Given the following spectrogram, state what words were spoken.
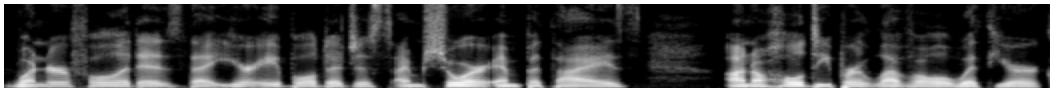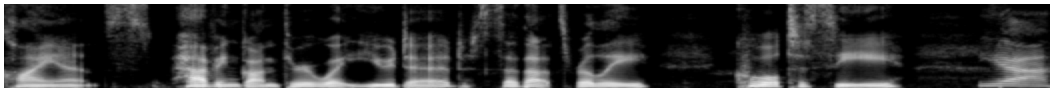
wonderful it is that you're able to just, I'm sure, empathize on a whole deeper level with your clients having gone through what you did. So that's really cool to see Yeah.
